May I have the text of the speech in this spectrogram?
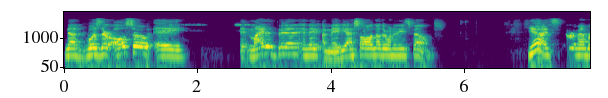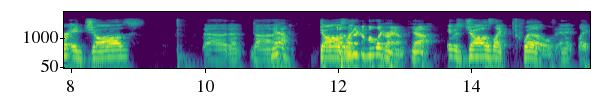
Now, was there also a? It might have been, and maybe maybe I saw another one of these films. Yeah, I remember a Jaws. Da, da, da, yeah. Oh, Jaws it was like, like a hologram. Yeah. it was Jaws like twelve, and it like.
